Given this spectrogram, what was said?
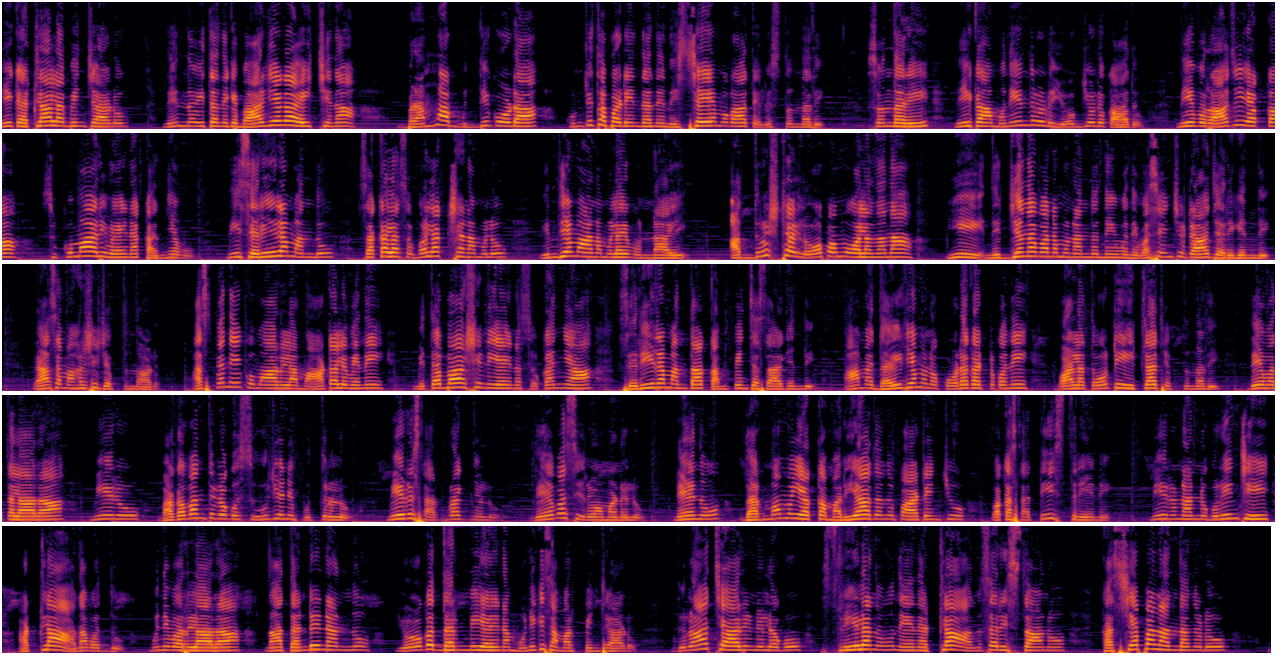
నీకెట్లా లభించాడు? నిన్ను ఇతనికి భార్యగా ఇచ్చిన బ్రహ్మ బుద్ధి కూడా కుంఠితపడిందని నిశ్చయముగా తెలుస్తున్నది. సుందరి నీకు ఆ మునీంద్రుడు యోగ్యుడు కాదు. నీవు రాజు యొక్క సుకుమారివైన కన్యవు. నీ శరీరమందు సకల శుభలక్షణములు విద్యమానములై ఉన్నాయి. అదృష్ట లోపము వలన ఈ నిర్జనవనమునందు నీవు నివసించుట జరిగింది. వ్యాస మహర్షి చెప్తున్నాడు. అశ్విని కుమారుల మాటలు విని మితభాషిణి అయిన సుకన్య శరీరమంతా కంపించసాగింది. ఆమె ధైర్యమును కూడగట్టుకొని వాళ్ళతోటి ఇట్లా చెప్తున్నది. దేవతలారా మీరు భగవంతుడకు సూర్యుని పుత్రులు మీరు సర్వజ్ఞులు దేవశిరోమణులు నేను ధర్మము యొక్క మర్యాదను పాటించు ఒక సతీ స్త్రీని. మీరు నన్ను గురించి అట్లా అనవద్దు. మునివర్లారా నా తండ్రి నన్ను యోగధర్మి అయిన మునికి సమర్పించాడు. దురాచారిణులకు స్త్రీలను నేనెట్లా అనుసరిస్తాను? కశ్యపనందనుడు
